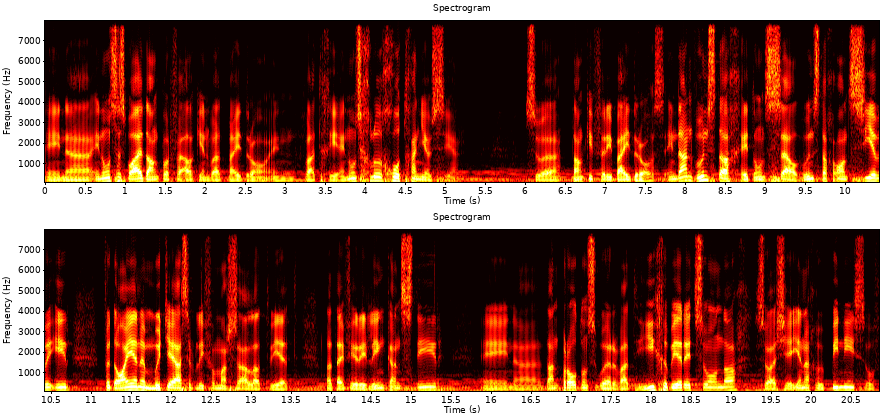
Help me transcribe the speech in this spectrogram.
En uh en ons is baie dankbaar vir elkeen wat bydra en wat gee. En ons glo God gaan jou seën. So dankie vir die bydraes. En dan Woensdag het ons self, Woensdag aand 7uur vir daai ene moet jy asseblief vir Marcel laat weet dat hy vir die link kan stuur. En uh dan praat ons oor wat hier gebeur het Sondag. So as jy enige opinies of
